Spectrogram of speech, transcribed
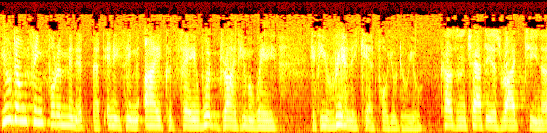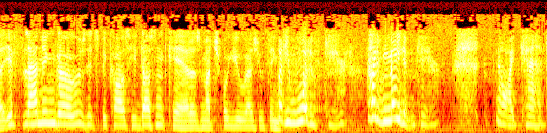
you don't think for a minute that anything I could say would drive him away if he really cared for you, do you? Cousin Chatty is right, Tina. If Lanning goes, it's because he doesn't care as much for you as you think. But he would have cared. I'd have made him care. Now I can't.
